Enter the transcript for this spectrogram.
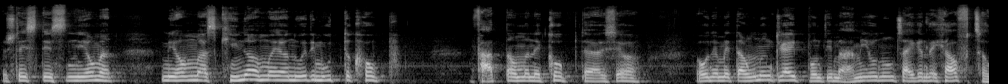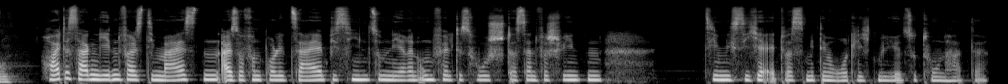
Verstehst du das? Wir haben, wir haben als Kinder haben wir ja nur die Mutter gehabt. Den Vater haben wir nicht gehabt, der ist ja, hat ja mit da unten gelebt und die Mami hat uns eigentlich aufgezogen. Heute sagen jedenfalls die meisten, also von Polizei bis hin zum näheren Umfeld des Husch, dass sein Verschwinden ziemlich sicher etwas mit dem Rotlichtmilieu zu tun hatte.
